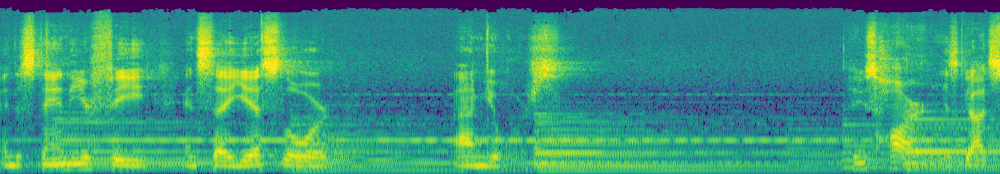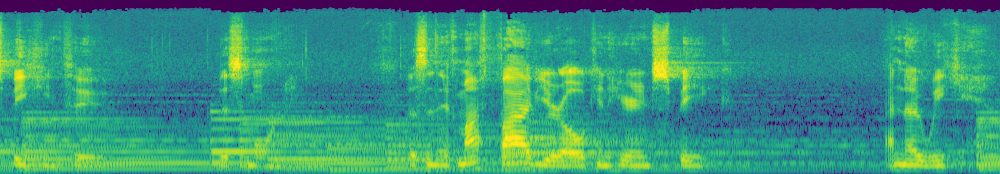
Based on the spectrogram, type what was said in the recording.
and to stand to your feet and say, Yes, Lord, I'm yours. Whose heart is God speaking to this morning? Listen, if my five year old can hear him speak, I know we can.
